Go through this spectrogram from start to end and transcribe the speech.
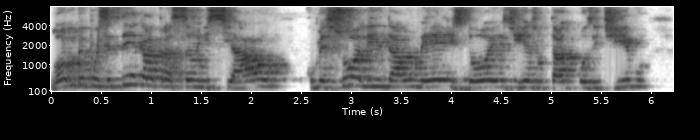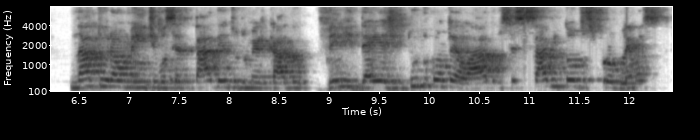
Logo depois você tem aquela atração inicial, começou ali a dar um mês, dois de resultado positivo, naturalmente você está dentro do mercado, vem ideias de tudo quanto é lado, você sabe todos os problemas,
